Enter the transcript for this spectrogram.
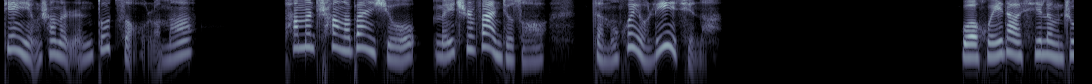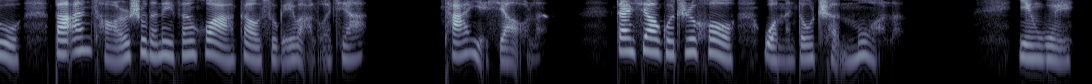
电影上的人都走了吗？他们唱了半宿，没吃饭就走，怎么会有力气呢？”我回到西楞住，把安草儿说的那番话告诉给瓦罗加，他也笑了，但笑过之后，我们都沉默了，因为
